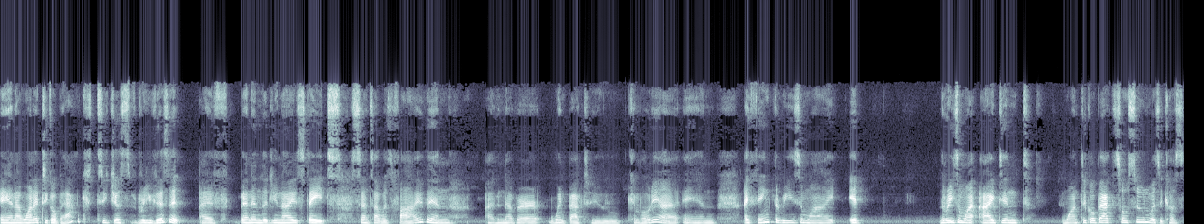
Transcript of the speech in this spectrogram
And I wanted to go back to just revisit. I've been in the United States since I was five, and I've never went back to Cambodia. And I think the reason why it, the reason why I didn't want to go back so soon was because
